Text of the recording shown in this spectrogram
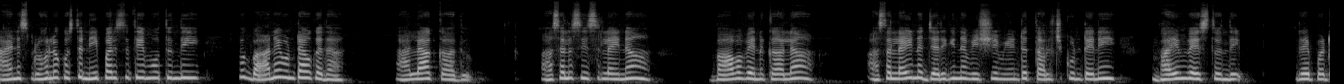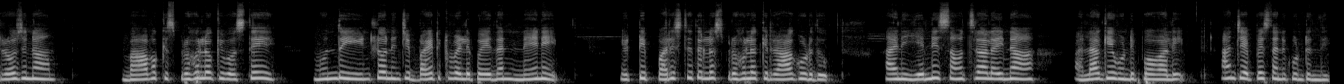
ఆయన స్పృహలోకి వస్తే నీ పరిస్థితి ఏమవుతుంది? నువ్వు బాగానే ఉంటావు కదా. అలా కాదు. అసలు శిశులైన బావ వెనకాల అసలైన జరిగిన విషయం ఏంటో తలుచుకుంటేనే భయం వేస్తుంది. రేపటి రోజున బావకి స్పృహలోకి వస్తే ముందు ఈ ఇంట్లో నుంచి బయటికి వెళ్ళిపోయేదని నేనే. ఎట్టి పరిస్థితుల్లో స్పృహలోకి రాకూడదు. ఆయన ఎన్ని సంవత్సరాలైనా అలాగే ఉండిపోవాలి అని చెప్పేసి అనుకుంటుంది.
